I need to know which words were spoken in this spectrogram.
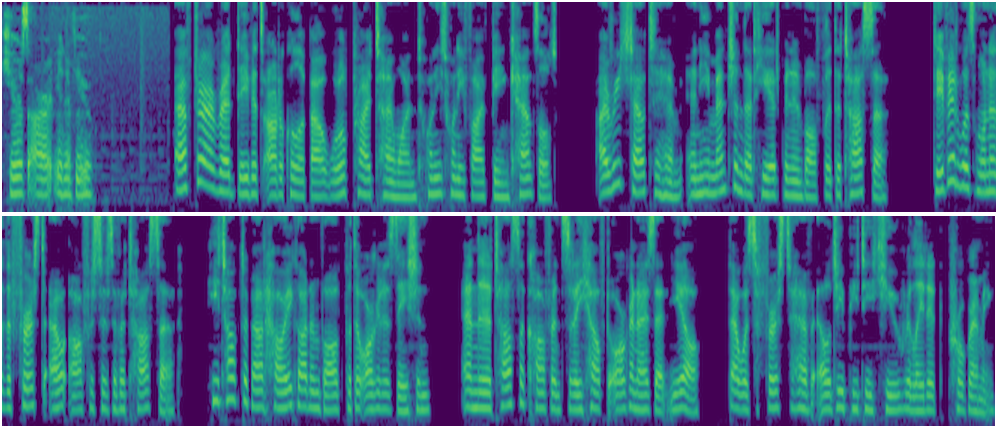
here's our interview. After I read David's article about World Pride Taiwan 2025 being cancelled, I reached out to him and he mentioned that he had been involved with ITASA, David was one of the first out officers of ITASA. He talked about how he got involved with the organization and the ITASA conference that he helped organize at Yale that was the first to have LGBTQ related programming.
